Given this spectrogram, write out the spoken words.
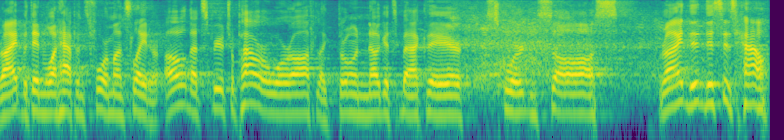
right? But then what happens four months later? Oh, that spiritual power wore off, like throwing nuggets back there, squirting sauce, right? This is how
